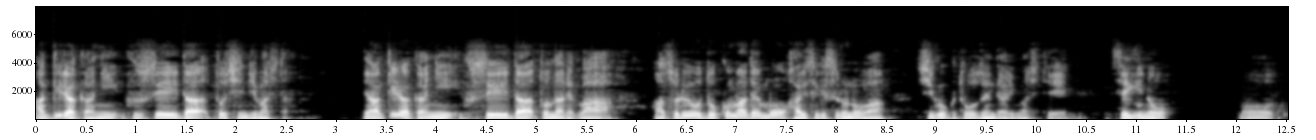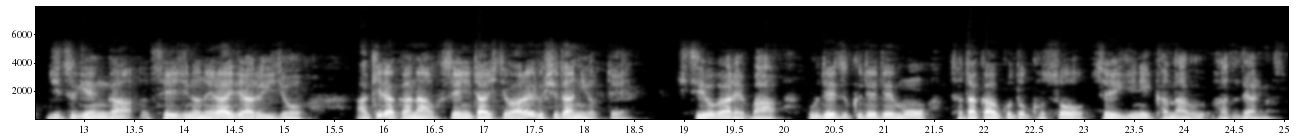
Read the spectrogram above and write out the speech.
明らかに不正だと信じました。明らかに不正だとなれば、それをどこまでも排斥するのは至極当然でありまして、正義の実現が政治の狙いである以上、明らかな不正に対してはあらゆる手段によって必要があれば腕ずくででも戦うことこそ正義にかなうはずであります。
